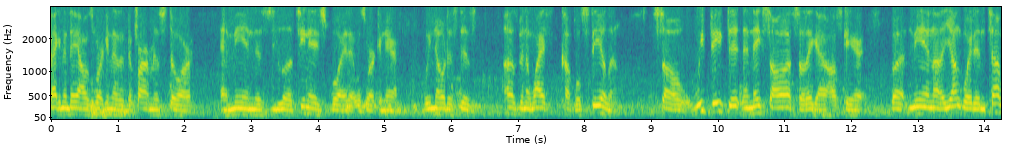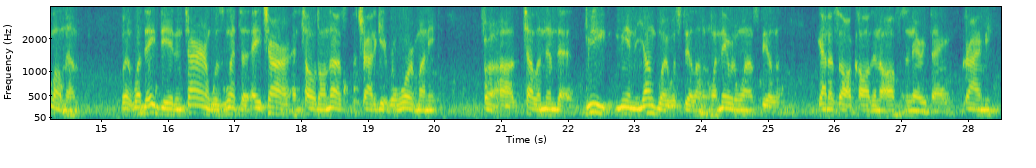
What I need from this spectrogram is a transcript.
Back in the day, I was working at a department store, and me and this little teenage boy that was working there, we noticed this husband and wife couple stealing. So we peeped it, and they saw us, so they got all scared. But me and a young boy didn't tell on them. But what they did in turn was went to HR and told on us to try to get reward money for uh, telling them that we, me and the young boy was stealing when they were the ones stealing. Got us all called in the office and everything. Grimy.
